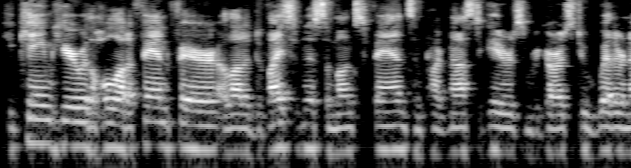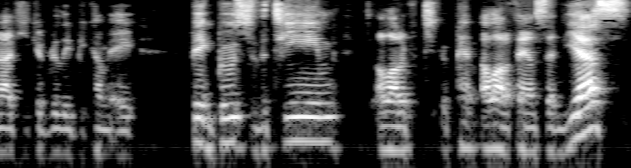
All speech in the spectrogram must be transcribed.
He came here with a whole lot of fanfare, a lot of divisiveness amongst fans and prognosticators in regards to whether or not he could really become a big boost to the team. A lot of a lot of fans said yes,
